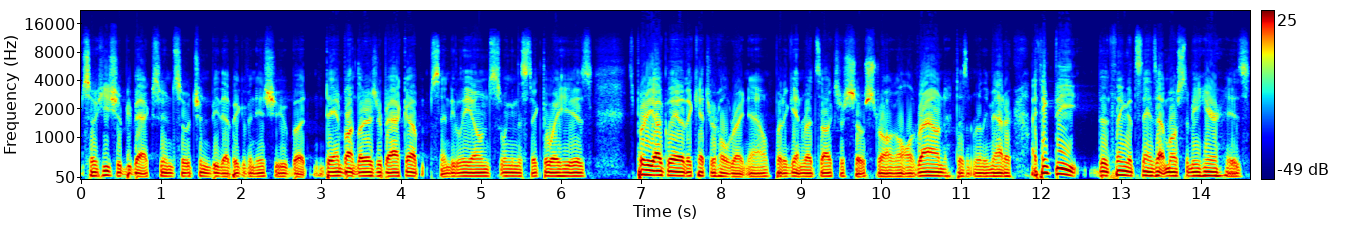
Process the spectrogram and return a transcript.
so he should be back soon. So it shouldn't be that big of an issue. But Dan Butler as your backup, Sandy León swinging the stick the way he is. It's pretty ugly out of the catcher hole right now. But again, Red Sox are so strong all around. It doesn't really matter. I think the the thing that stands out most to me here is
